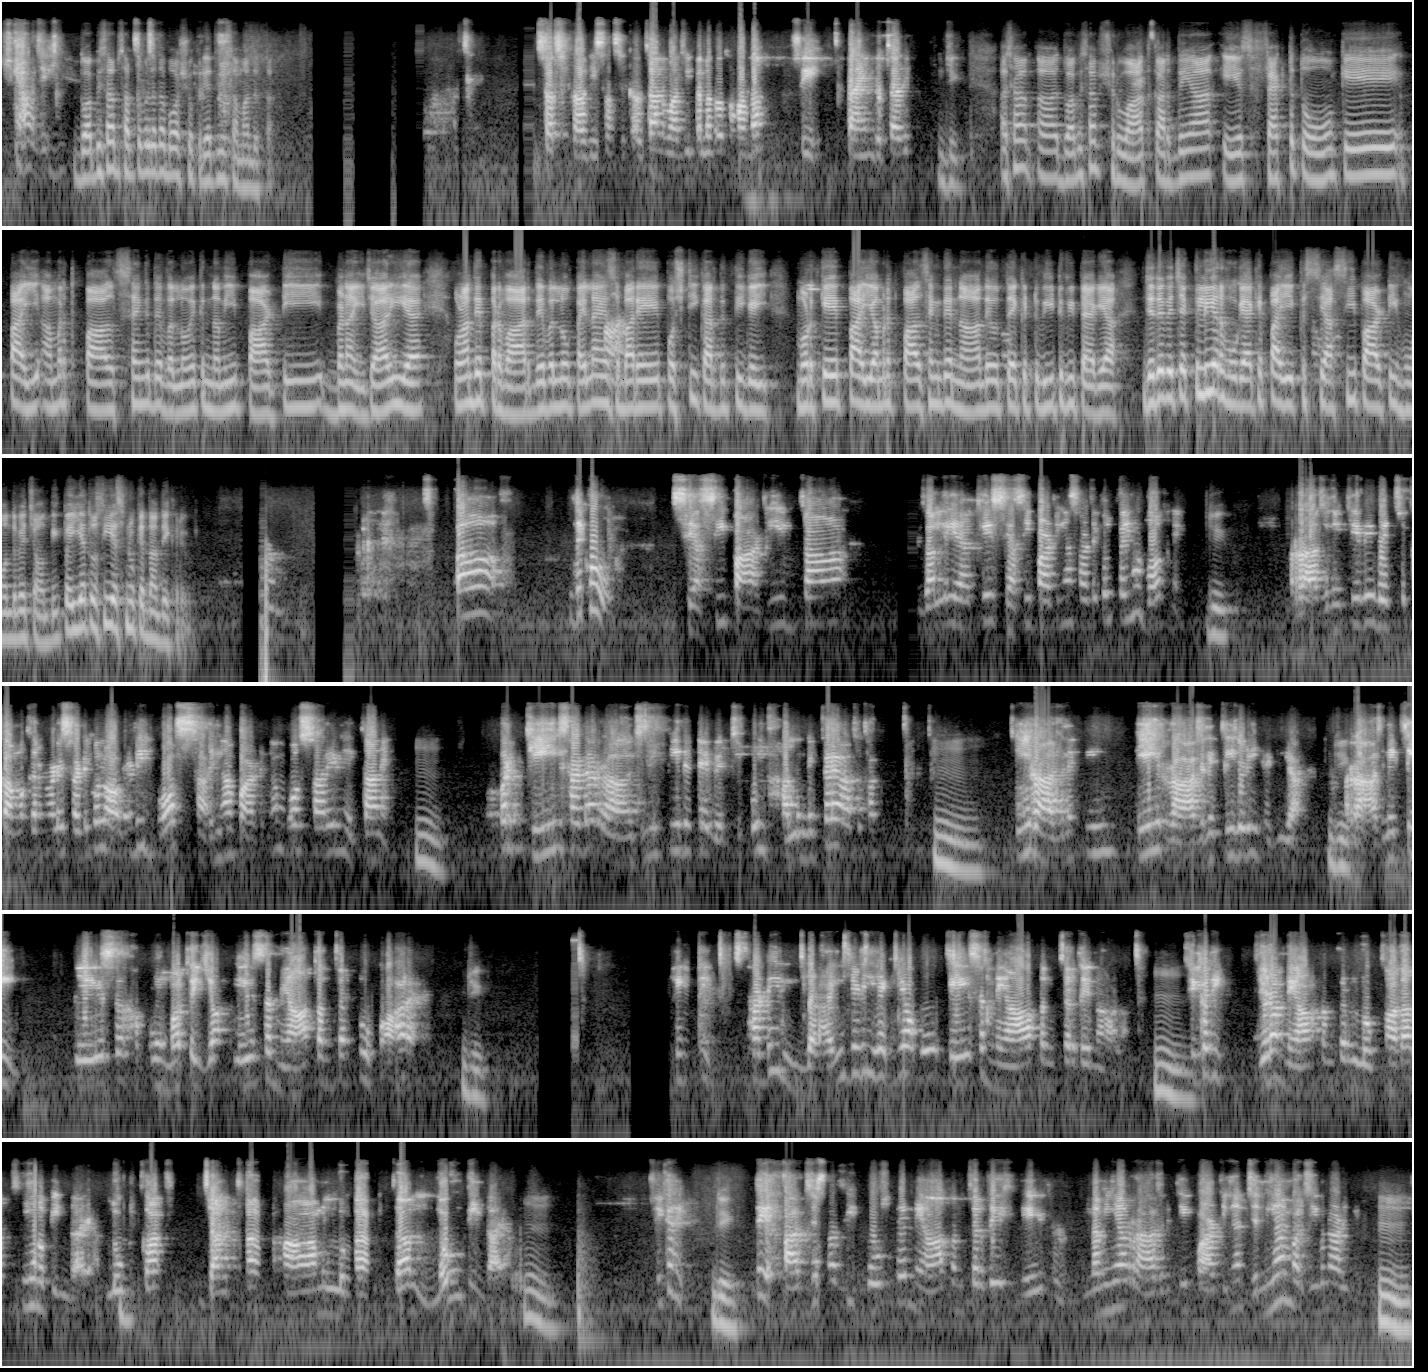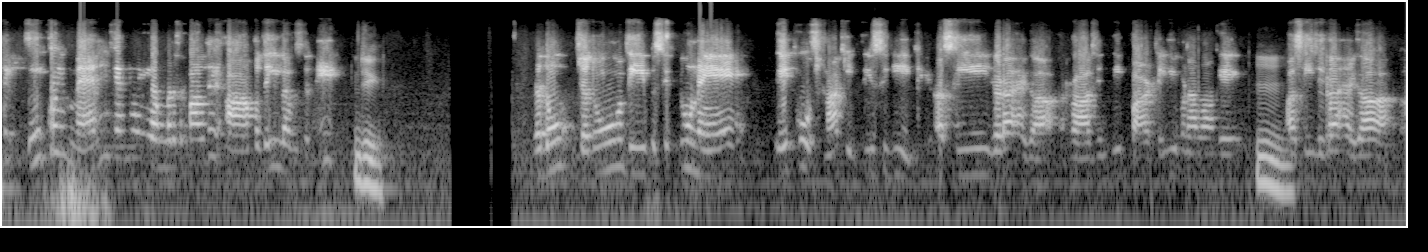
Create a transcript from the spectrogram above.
ਹਾਂਜੀ। ਦੁਆਬੀ ਸਾਹਿਬ ਸਭ ਤੋਂ ਪਹਿਲਾਂ ਤਾਂ ਬਹੁਤ ਸ਼ੁਕਰੀਆ ਤੁਸੀਂ ਸਮਾਂ ਦਿੱਤਾ। ਸਤਿ ਸ਼੍ਰੀ ਅਕਾਲ ਜੀ ਸਤਿ ਸ਼੍ਰੀ ਅਕਾਲ। ਧੰਨਵਾਦ ਜੀ ਪਹਿਲਾਂ ਤਾਂ ਤੁਹਾਡਾ ਤੁਸੀਂ ਟਾਈਮ ਦਿੱਤਾ ਜੀ। ਜੀ। ਅੱਛਾ ਦੁਆਬੀ ਸਾਹਿਬ ਸ਼ੁਰੂਆਤ ਕਰਦੇ ਆ ਇਸ ਫੈਕਟ ਤੋਂ ਕਿ ਭਾਈ ਅਮਰਤਪਾਲ ਸਿੰਘ ਦੇ ਵੱਲੋਂ ਇੱਕ ਨਵੀਂ ਪਾਰਟੀ ਬਣਾਈ ਜਾ ਰਹੀ ਹੈ। ਉਹਨਾਂ ਦੇ ਪਰਿਵਾਰ ਦੇ ਵੱਲੋਂ ਪਹਿਲਾਂ ਇਸ। ਬਾਰੇ ਪੁਸ਼ਟੀ ਕਰ ਦਿੱਤੀ ਗਈ। ਮੁੜ ਕੇ ਭਾਈ ਅਮਰਤਪਾਲ ਸਿੰਘ ਦੇ ਨਾਂ ਦੇ ਉੱਤੇ ਇੱਕ ਟਵੀਟ ਵੀ ਪੈ ਗਿਆ ਜਿਹਦੇ ਵਿੱਚ ਕਲੀਅਰ ਹੋ ਗਿਆ ਕਿ ਭਾਈ ਇੱਕ ਸਿਆਸੀ ਪਾਰਟੀ ਹੋਂਦ ਵਿੱਚ ਆਉਂਦੀ ਪਈ ਹੈ। ਤੁਸੀਂ ਇਸ ਨੂੰ ਕਿੱਦਾਂ ਦੇਖ ਰਹੇ ਹੋ? ਤਾਂ ਦੇਖੋ ਸਿਆਸੀ ਪਾਰਟੀ ਤਾਂ ਗੱਲ ਇਹ ਹੈ ਕਿ ਸਿਆਸੀ ਪਾਰਟੀਆਂ ਸਾਡੇ ਕੋਲ ਪਹਿਲਾਂ ਬਹੁਤ ਨੇ। ਜੀ। ਰਾਜਨੀਤੀ ਦੇ ਵਿੱਚ ਕੰਮ ਕਰਨ ਵਾਲੇ ਸਾਡੇ ਕੋਲ ਆਲਰੇਡੀ ਬਹੁਤ ਸਾਰੀਆਂ ਪਾਰਟੀਆਂ ਬਹੁਤ ਸਾਰੇ ਨੇਤਾ ਨੇ। ਹੂੰ। ਪਰ ਕੀ ਸਾਡਾ ਰਾਜਨੀਤੀ ਦੇ ਵਿੱਚ ਕੋਈ ਹੱਲ ਨਿਕਲਿਆ ਅੱਜ ਤੱਕ? ਹੂੰ। ਕੀ ਰਾਜਨੀਤੀ ਇਹ ਰਾਜਨੀਤੀ ਜਿਹੜੀ ਹੈਗੀ ਆ ਰਾਜਨੀਤੀ ਇਸ ਹਕੂਮਤ ਜਾਂ ਇਸ ਨਿਆਂਤੰਤਰ ਤੋਂ ਬਾਹਰ ਹੈ? ਜੀ। ਠੀਕ ਹੈ ਸਾਡੀ ਲੜਾਈ ਜਿਹੜੀ ਹੈਗੀ ਆ ਉਹ ਇਸ ਨਿਆਂਤੰਤਰ ਦੇ ਨਾਲ ਆ। ਠੀਕ ਹੈ ਜੀ? ਜਿਹੜਾ ਨਿਆਂਤੰਤਰ ਲੋਕਾਂ ਦਾ ਖੂਨ ਪੀਂਦਾ ਆ ਲੋਕਾਂ ਜਨਤਾ ਆਮ ਲੋਕਾਂ ਦਾ ਲਹੂ ਪੀਂਦਾ ਆ। ਠੀਕ ਹੈ ਜੀ? ਤੇ ਅੱਜ ਅਸੀਂ ਉਸ ਦੇ ਨਿਆਂਤੰਤਰ ਦੇ ਹੇਠ ਨਵੀਆਂ ਰਾਜਨੀਤੀ ਪਾਰਟੀਆਂ ਜਿੰਨੀਆਂ ਮਰਜ਼ੀ ਬਣਾ ਲਈਏ। ਤੇ ਇਹ ਕੋਈ ਮੈਂ ਨਹੀਂ ਕਹਿੰਦਾ ਇਹ ਅੰਮ੍ਰਿਤਪਾਲ ਦੇ ਆਪ ਦੇ ਹੀ ਲਫ਼ਜ਼ ਨੇ। ਜੀ। ਜਦੋਂ ਜਦੋਂ ਦੀਪ ਸਿੱਧੂ ਨੇ ਇਹ ਘੋਸ਼ਣਾ ਕੀਤੀ ਸੀਗੀ ਕਿ ਅਸੀਂ ਜਿਹੜਾ ਹੈਗਾ ਰਾਜਨੀਤੀ ਪਾਰਟੀ ਵੀ ਬਣਾਵਾਂਗੇ ਅਸੀਂ ਜਿਹੜਾ ਹੈਗਾ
